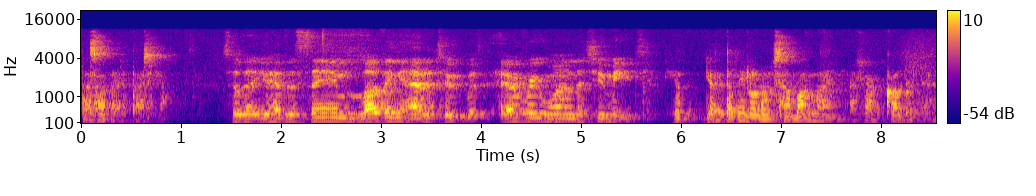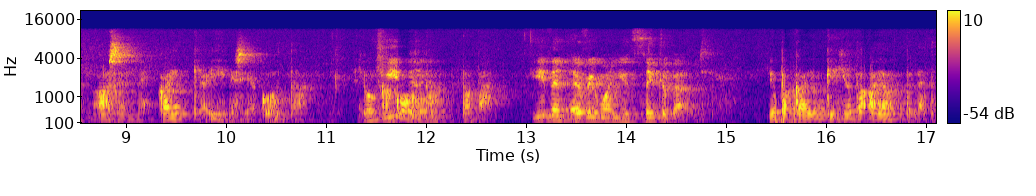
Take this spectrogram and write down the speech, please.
tasavertaisina. So that you have the same loving attitude with everyone that you meet. Jot- Jotta minulla on samanlainen rakkaudellinen asenne kaikkia ihmisiä kohtaan, jonka Even- kohtaan tapaan. Even everyone you think about. Jopa kaikki, jota ajattelet.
